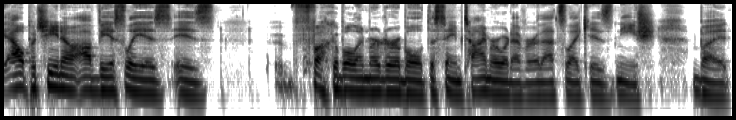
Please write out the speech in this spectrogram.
Al Pacino obviously is is fuckable and murderable at the same time or whatever. That's like his niche. But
